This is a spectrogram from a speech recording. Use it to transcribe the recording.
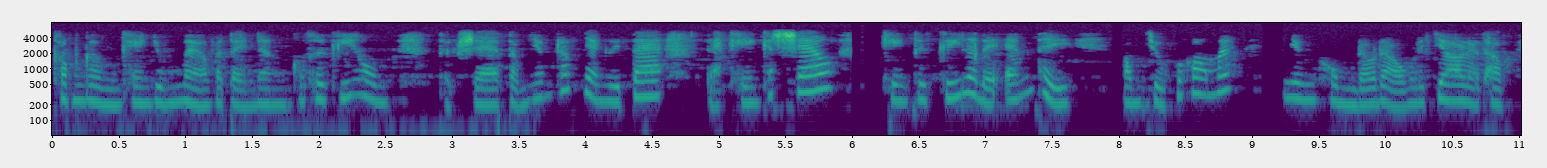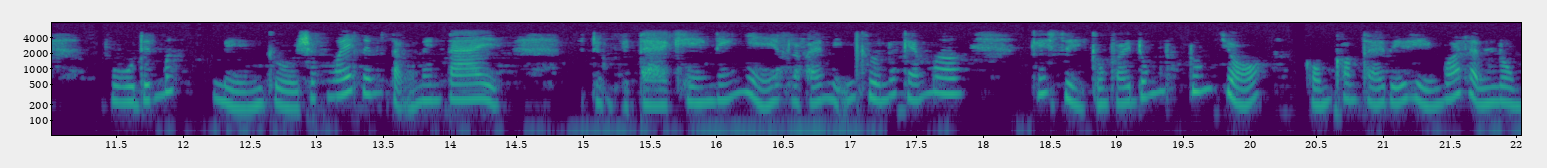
Không ngừng khen dung mạo và tài năng của thư ký Hùng. Thực ra, tổng giám đốc nhà người ta đã khen khách sáo, Khen thư ký là để ám thị. Ông chủ có con mắt, Nhưng Hùng đậu đậu lại cho là thật vui đến mức miệng cười rất ngoét đến tận mang tay. Được người ta khen đáng nhẹ là phải mỉm cười nói cảm ơn. Cái gì cũng phải đúng lúc đúng chỗ, cũng không thể biểu hiện quá lạnh lùng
